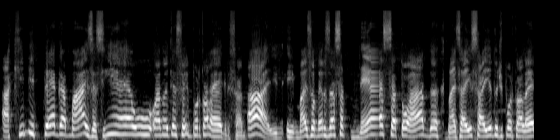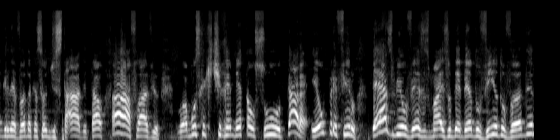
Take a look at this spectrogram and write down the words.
aqui me pega mais, assim, é o Anoiteceu em Porto Alegre, sabe? Ah, e, e mais ou menos nessa, nessa toada, mas aí saído de Porto Alegre, levando a questão de estado e tal. Ah, Flávio, uma música que te remeta ao sul. Cara, eu prefiro 10 mil vezes mais o Bebendo Vinho do Vander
